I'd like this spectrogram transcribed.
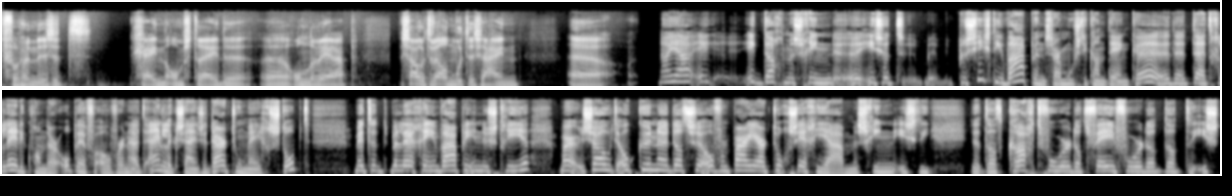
voor hun is het geen omstreden onderwerp. Zou het wel moeten zijn nou ja, ik, ik dacht misschien uh, is het eh, precies die wapens, daar moest ik aan denken. De tijd geleden kwam daar ophef over en uiteindelijk zijn ze daar toen mee gestopt met het beleggen in wapenindustrieën. Maar zou het ook kunnen dat ze over een paar jaar toch zeggen, ja, misschien is die, dat, krachtvoer, dat veevoer, dat, dat is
